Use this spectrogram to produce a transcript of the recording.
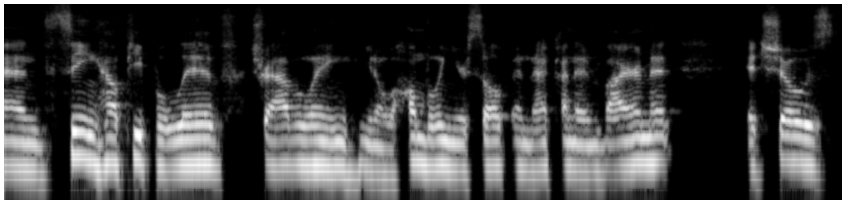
and seeing how people live traveling you know humbling yourself in that kind of environment it shows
